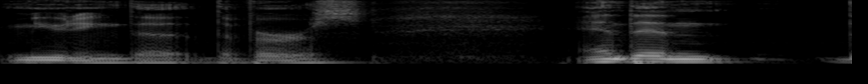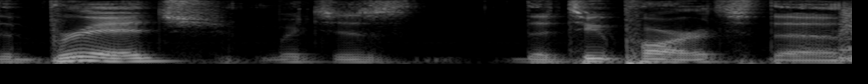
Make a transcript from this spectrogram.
muting the the verse, and then the bridge, which is the two parts, the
